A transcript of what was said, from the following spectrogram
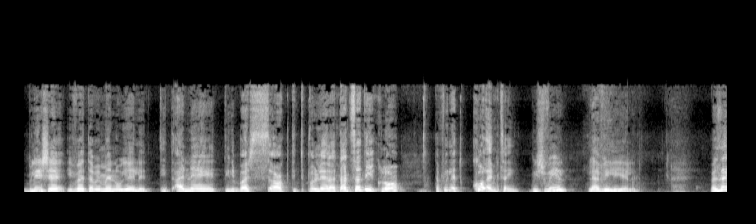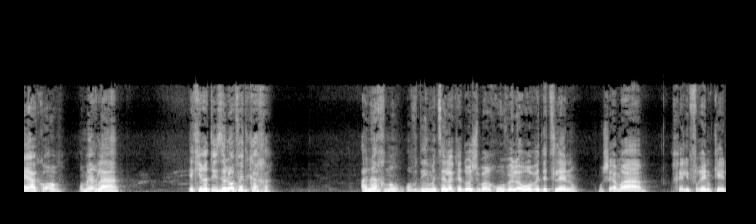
בלי שהבאת ממנו ילד. תתענה, תלבש שק, תתפלל, אתה צדיק, לא? תפעיל את כל האמצעים בשביל להביא לי ילד. וזה יעקב אומר לה, יקירתי, זה לא עובד ככה. אנחנו עובדים אצל הקדוש ברוך הוא ולא הוא עובד אצלנו. כמו שאמרה חלי פרנקל,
